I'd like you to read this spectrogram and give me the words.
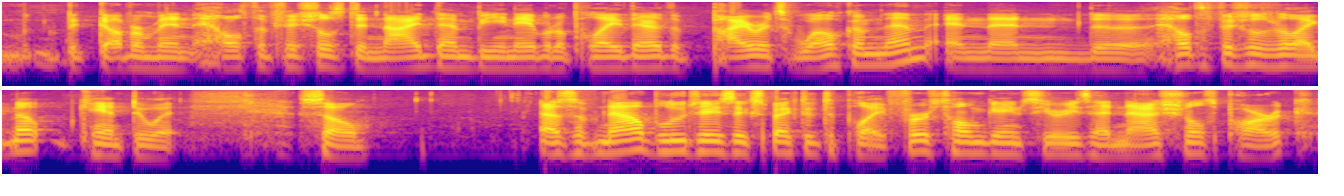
the government health officials denied them being able to play there. The Pirates welcomed them, and then the health officials were like, nope, can't do it. So, as of now, Blue Jays expected to play first home game series at Nationals Park.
